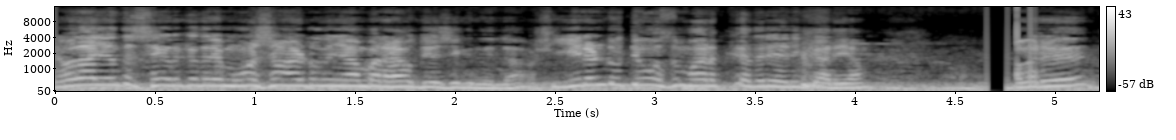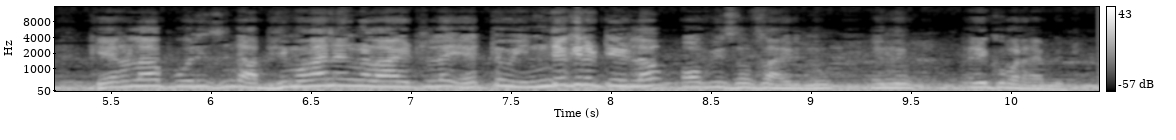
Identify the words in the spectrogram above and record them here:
യുവതാ ചന്ദ്രശേഖർക്കെതിരെ മോശമായിട്ടൊന്നും ഞാൻ പറയാൻ ഉദ്ദേശിക്കുന്നില്ല. പക്ഷെ ഈ രണ്ട് ഉദ്യോഗസ്ഥന്മാർക്കെതിരെ എനിക്കറിയാം. അവർ കേരള പോലീസിന്റെ അഭിമാനങ്ങളായിട്ടുള്ള ഏറ്റവും ഇന്റഗ്രിറ്റി ഉള്ള ഓഫീസേഴ്സ് ആയിരുന്നു എന്ന് എനിക്ക് പറയാൻ പറ്റും.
